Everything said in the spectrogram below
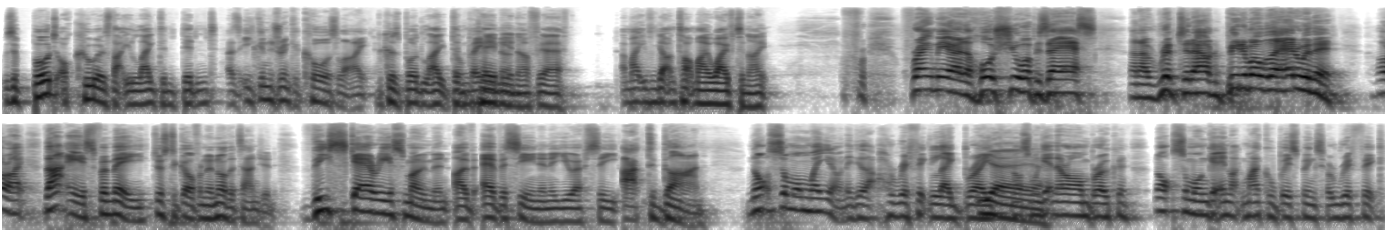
was it Bud or Coors that he liked and didn't? as he's going to drink a Coors Light. Because Bud Light didn't pay pay, me enough. Yeah. I might even get on top of my wife tonight. Frank Mir had a horseshoe up his ass, and I ripped it out and beat him over the head with it. All right, that is for me, just to go off on another tangent, the scariest moment I've ever seen in a UFC octagon. Not someone where, you know, when they do that horrific leg break, Yeah, not someone yeah. getting their arm broken, not someone getting like Michael Bisping's horrific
